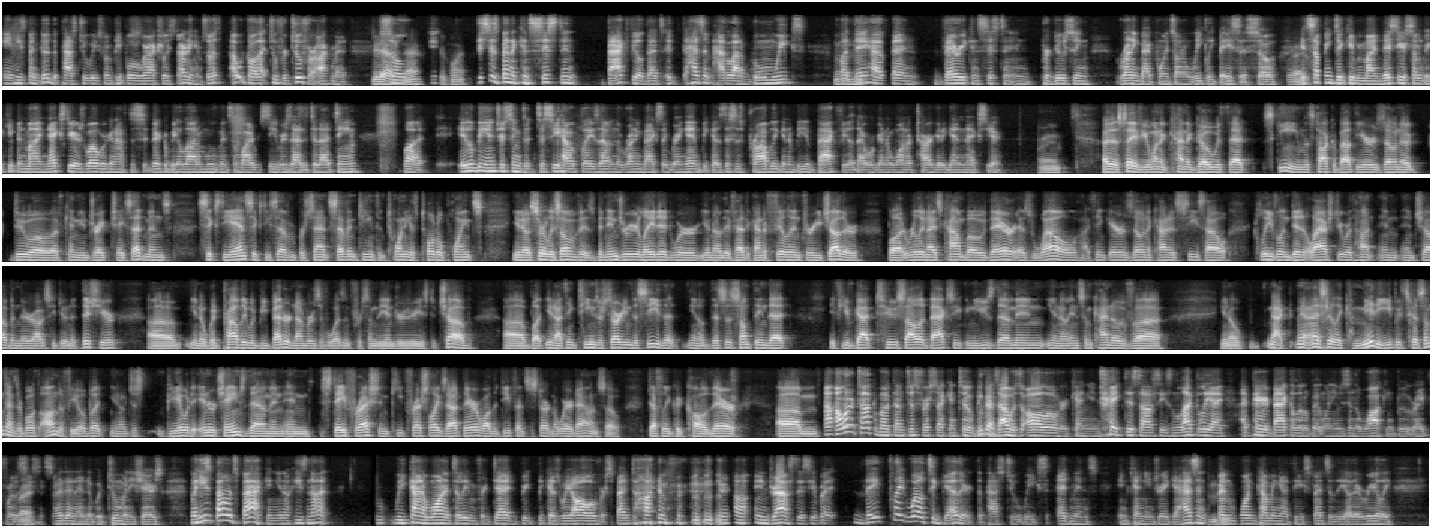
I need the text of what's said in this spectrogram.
and he's been good the past two weeks when people were actually starting him. So I would call that two for two for Ahmed. Yeah, so yeah, good point. This has been a consistent backfield that's it hasn't had a lot of boom weeks, but mm-hmm. they have been very consistent in producing running back points on a weekly basis. So right. it's something to keep in mind this year, something to keep in mind next year as well. We're going to have to, see, there could be a lot of movements and wide receivers added to that team. But it'll be interesting to, to see how it plays out in the running backs they bring in because this is probably going to be a backfield that we're going to want to target again next year. Right. As I was say, if you want to kind of go with that scheme, let's talk about the Arizona duo of Kenyan Drake, Chase Edmonds 60 and 67%, 17th and 20th total points. You know, certainly some of it has been injury related where, you know, they've had to kind of fill in for each other, but really nice combo there as well. I think Arizona kind of sees how Cleveland did it last year with Hunt and, and Chubb, and they're obviously doing it this year. Uh, you know, would probably would be better numbers if it wasn't for some of the injuries to Chubb. Uh, but you know, I think teams are starting to see that you know this is something that if you've got two solid backs, you can use them in you know in some kind of uh, you know not necessarily committee because sometimes they're both on the field, but you know just be able to interchange them and and stay fresh and keep fresh legs out there while the defense is starting to wear down. So definitely a good call there. Um, I, I want to talk about them just for a second too, because okay. I was all over Kenyan Drake this offseason. Luckily, I, I pared back a little bit when he was in the walking boot right before the right. season, so I didn't end up with too many shares. But he's bounced back, and you know he's not. We kind of wanted to leave him for dead because we all overspent on him for, uh, in drafts this year. But they've played well together the past two weeks, Edmonds and Kenyan Drake. It hasn't mm-hmm. been one coming at the expense of the other, really.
